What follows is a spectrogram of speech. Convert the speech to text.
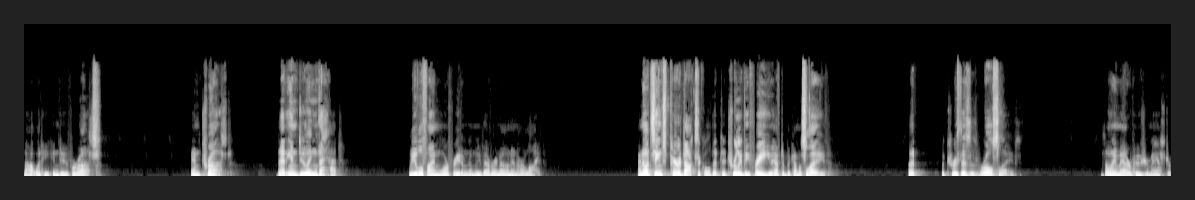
not what he can do for us and trust that in doing that, we will find more freedom than we've ever known in our life. I know it seems paradoxical that to truly be free, you have to become a slave. The truth is, is we're all slaves. It's only a matter of who's your master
